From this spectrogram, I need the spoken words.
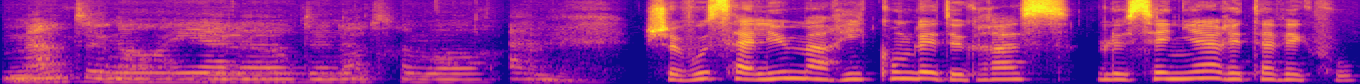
maintenant et à l'heure de notre mort. Amen. Je vous salue Marie, comblée de grâce, le Seigneur est avec vous.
